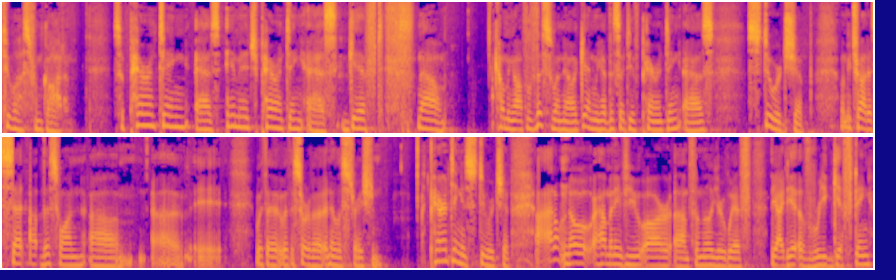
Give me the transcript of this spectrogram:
to us from God. So parenting as image, parenting as gift. Now, coming off of this one, now again, we have this idea of parenting as stewardship. Let me try to set up this one um, uh, with a with a sort of a, an illustration. Parenting is stewardship. I don't know how many of you are um, familiar with the idea of regifting.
